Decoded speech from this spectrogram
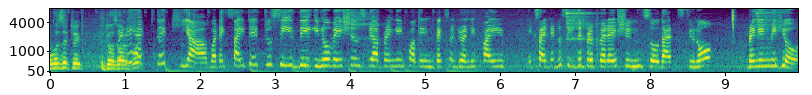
How was the trip? It was Pretty hectic, yeah, but excited to see the innovations we are bringing for the Imtex 2025. Excited to see the preparation, so that's you know bringing me here.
